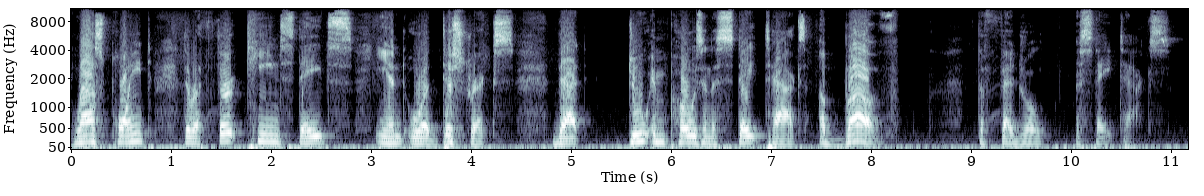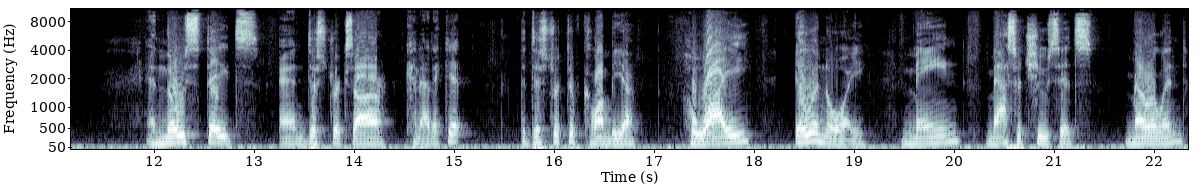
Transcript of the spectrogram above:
Last point, there are 13 states and or districts that do impose an estate tax above the federal estate tax. And those states and districts are Connecticut, the District of Columbia, Hawaii, Illinois, Maine, Massachusetts, Maryland,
